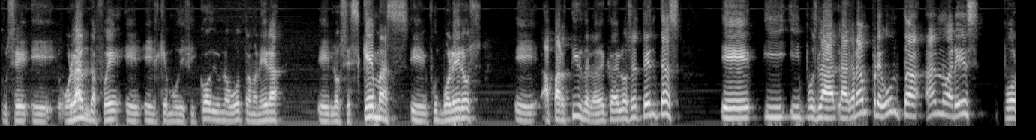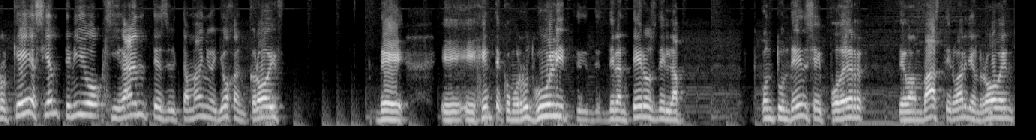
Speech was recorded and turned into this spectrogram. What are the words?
pues eh, Holanda fue el que modificó de una u otra manera los esquemas futboleros a partir de la década de los 70 eh, y, pues la, gran pregunta, Anuar, es ¿por qué si han tenido gigantes del tamaño de Johan Cruyff, de eh, eh, gente como Ruth Gullit, delanteros de la contundencia y poder de Van Basten o Arjen Robben,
